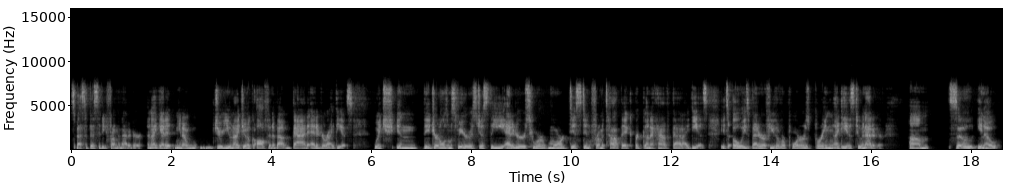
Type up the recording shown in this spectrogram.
specificity from an editor. And I get it. You know, Drew, you and I joke often about bad editor ideas, which in the journalism sphere is just the editors who are more distant from a topic are going to have bad ideas. It's always better if you have reporters bring ideas to an editor. Um, so, you know,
